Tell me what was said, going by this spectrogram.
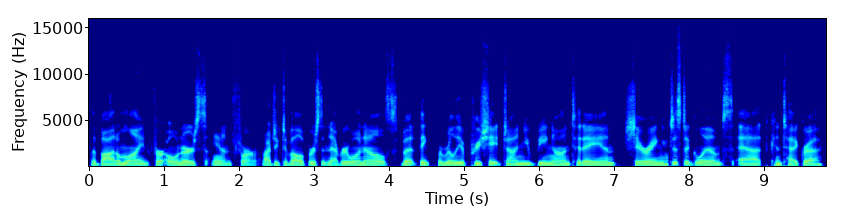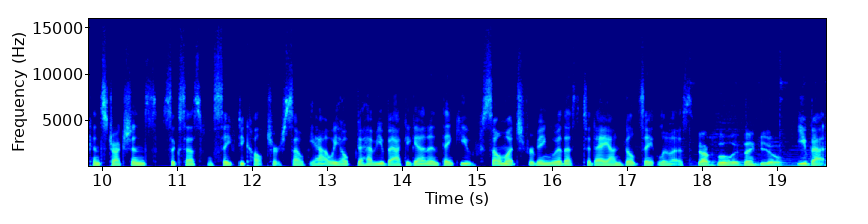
the bottom line for owners and for project developers and everyone else. But I think I really appreciate John you being on today and sharing just a glimpse at Contegra construction's successful safety culture. So, yeah, we hope to have you back again. And thank you so much for being with us today on Build St. Louis. Absolutely. Thank you. You bet.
